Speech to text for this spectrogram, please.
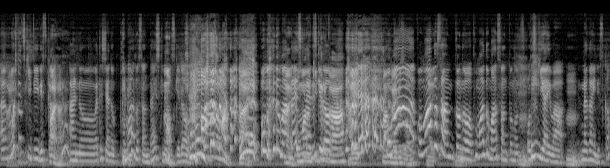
あもう一つ聞いていいですか？はいはい。あの私あのポマードさん大好きなんですけど、ポマードマン はい。ポマードマン大好きなんですけど、はい、ポマード さんとの、ポマードマンさんとのお付き合いはうん。長いですか？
